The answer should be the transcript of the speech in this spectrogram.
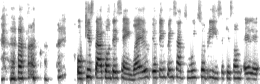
o que está acontecendo? Eu, eu, tenho pensado muito sobre isso. A questão está é,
